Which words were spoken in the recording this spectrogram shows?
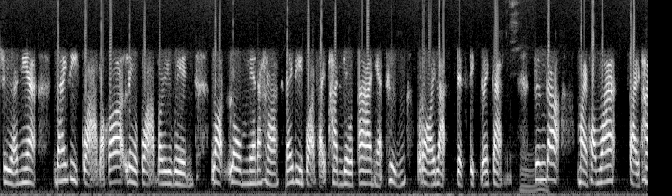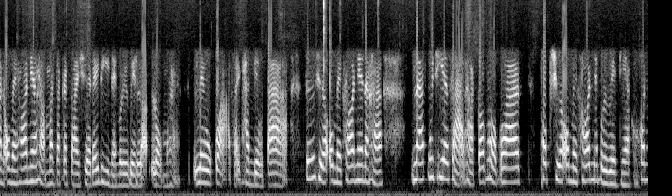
เชื้อเนี่ยได้ดีกว่าแล้วก็เร็วกว่าบริเวณ หลอดลมเนี่ยนะคะ ได้ดีกว่าสายพันธุ์เดลต้าเนี่ยถึงร้อยละเจ็ดสิบด้วยกัน ซึ่งก็หมายความว่า สายพันธุ์โอไมครอนเนี่ยค่ะ มันจะกระจายเชื้อได้ดีในบริเวณหลอดลมค่ะ เร็วกว่าสายพันธุ์เดลต้า ซึ่งเชื้อโอไมครอนเนี่ยนะคะ นักวิทยาศาสตร์ค่ะ ก็พบว่าพบเชื้อโอไมครอนในบริเวณเนี้ยค่อน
